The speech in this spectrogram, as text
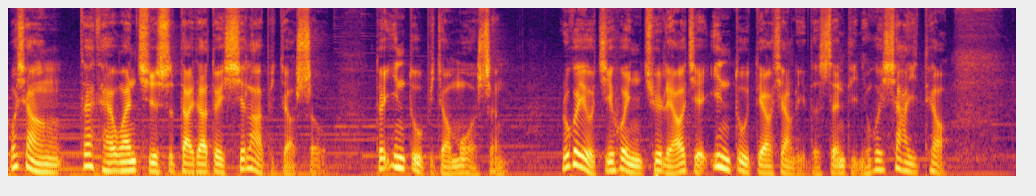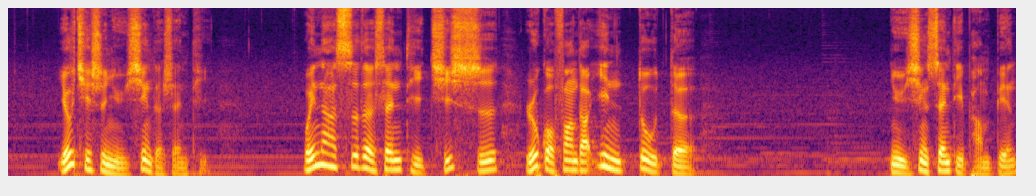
我想在台湾，其实大家对希腊比较熟，对印度比较陌生。如果有机会你去了解印度雕像里的身体，你会吓一跳。尤其是女性的身体，维纳斯的身体，其实如果放到印度的女性身体旁边，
